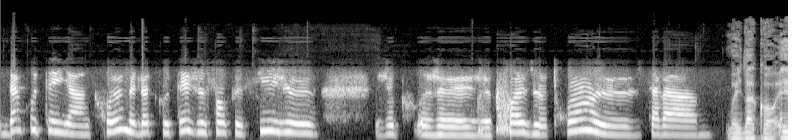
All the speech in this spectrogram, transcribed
D'un côté il y a un creux, mais de l'autre côté je sens que si je je, je, je creuse le tronc, euh, ça va. Oui, d'accord. Et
